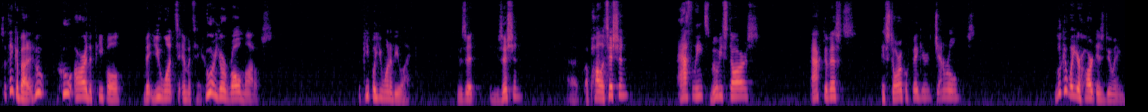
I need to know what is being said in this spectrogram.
So think about it. Who, who are the people that you want to imitate? Who are your role models? the people you want to be like? Is it a musician, a politician, athletes, movie stars, activists, historical figures, generals? Look at what your heart is doing.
